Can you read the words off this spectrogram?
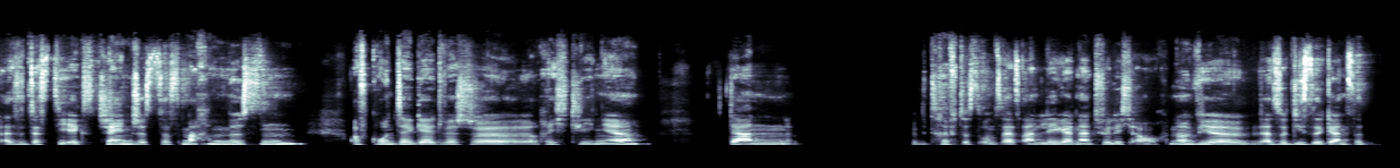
also dass die Exchanges das machen müssen aufgrund der Geldwäscherichtlinie, dann trifft es uns als Anleger natürlich auch. Ne? Wir, also diese ganze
